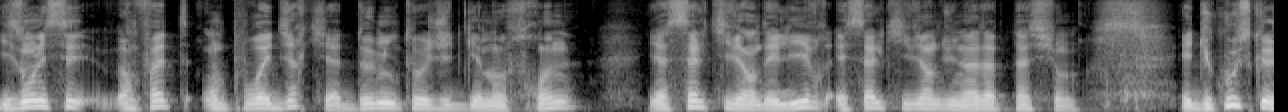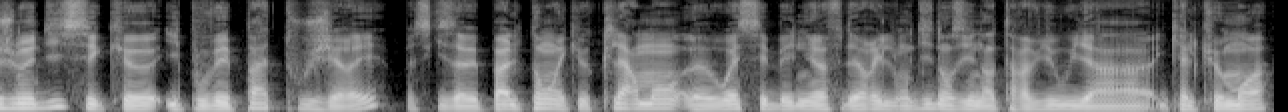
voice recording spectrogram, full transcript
ils ont laissé. En fait, on pourrait dire qu'il y a deux mythologies de Game of Thrones. Il y a celle qui vient des livres et celle qui vient d'une adaptation. Et du coup, ce que je me dis, c'est qu'ils ne pouvaient pas tout gérer parce qu'ils n'avaient pas le temps et que clairement, euh, Wes et Benioff, d'ailleurs, ils l'ont dit dans une interview il y a quelques mois,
